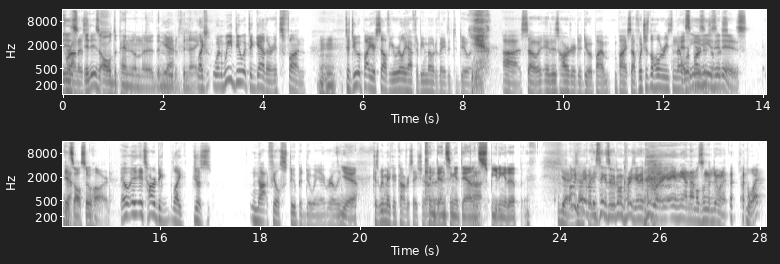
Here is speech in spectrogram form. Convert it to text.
If we're is- honest. It is all dependent on the, the Yeah. mood of the night. Like when we do it together, it's fun. Mm-hmm. To do it by yourself, you really have to be motivated to do it. yeah. Uh, so it it is harder to do it by by myself, which is the whole reason that As we're partners. easy as this. is, it's Yeah. also hard. It- it's hard to like just not feel stupid doing it, really. Yeah. Because we make a conversation. out of it. Condensing it down Uh, and speeding it up. Yeah, Let me exactly. things that are going crazy. The people are eating animals when they're doing it. what?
